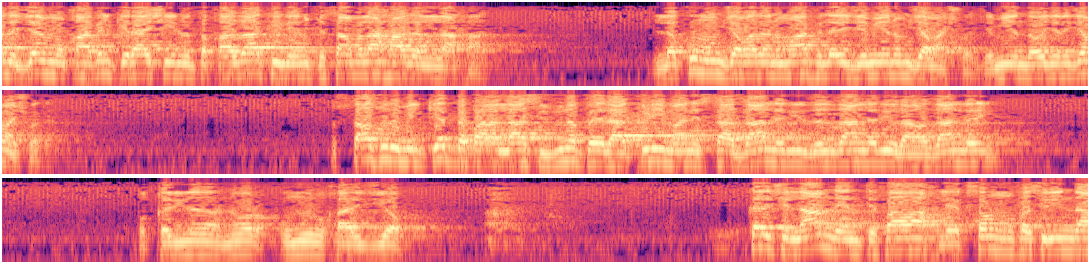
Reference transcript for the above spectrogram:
جمع مقابل کی رائشی، نو تقاضا کی دین قسام اللہ حاضر اللہ حاضر. لکم ام جمع دن ما فی الارض جميعا ام جمع شو جميعا دو جن جمع شو استاد د ملکیت د پار الله سيزونه پیدا کړی مان استاد ځان لري ځان لري او ځان لري. په قرینه نور امور خارجیو. کله چې لام د انتفاع واخلې، اکثر مفسرین دا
